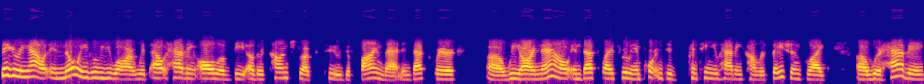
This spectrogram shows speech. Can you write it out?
figuring out and knowing who you are without having all of the other constructs to define that. And that's where uh, we are now. And that's why it's really important to continue having conversations like uh, we're having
